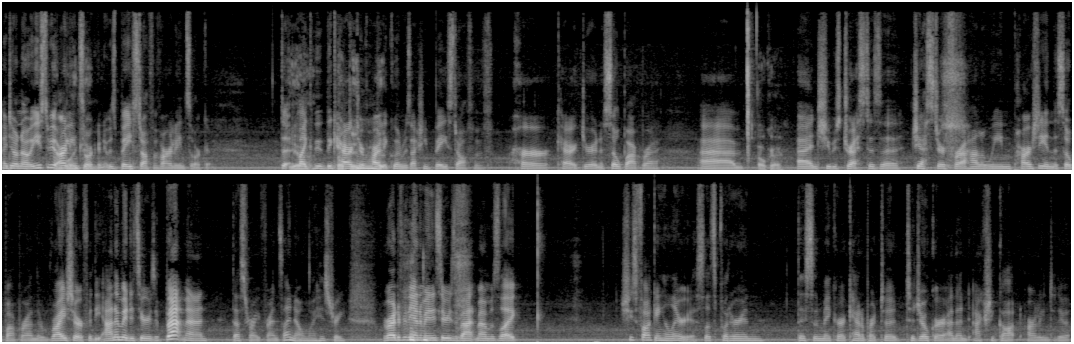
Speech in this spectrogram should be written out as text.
I don't know. It used to be I'm Arlene blanking. Sorkin. It was based off of Arlene Sorkin. The, Yeah, like the, the but character of the- Harley Quinn was actually based off of her character in a soap opera. Um, okay. and she was dressed as a jester for a Halloween party in the soap opera. And the writer for the animated series of Batman, that's right, friends, I know my history. The writer for the animated series of Batman was like, she's fucking hilarious. Let's put her in this and make her a counterpart to, to Joker. And then actually got Arleen to do it.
